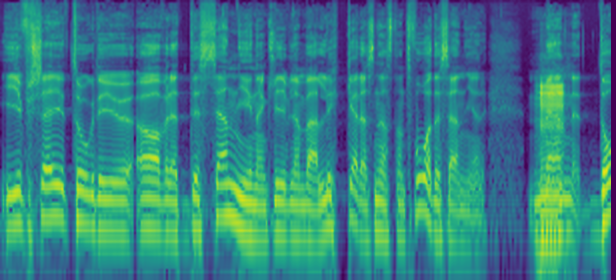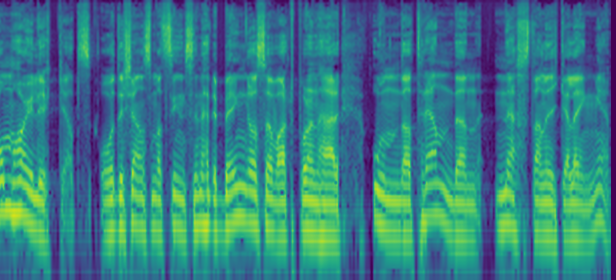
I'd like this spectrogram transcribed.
I och för sig tog det ju över ett decennium innan Cleveland väl lyckades, nästan två decennier. Mm. Men de har ju lyckats och det känns som att Cincinnati Bengals har varit på den här onda trenden nästan lika länge.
